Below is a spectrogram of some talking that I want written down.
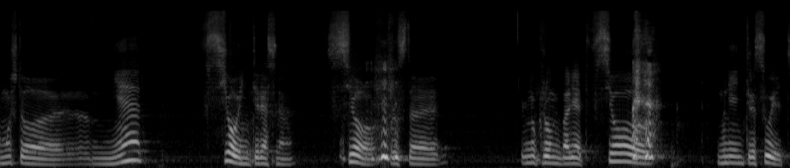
Потому что э, мне все интересно. Все просто, ну, кроме балет, все мне интересует.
